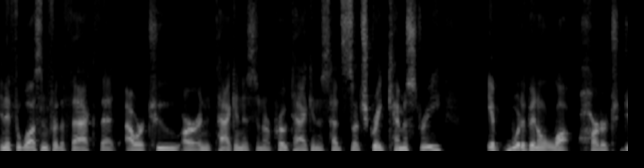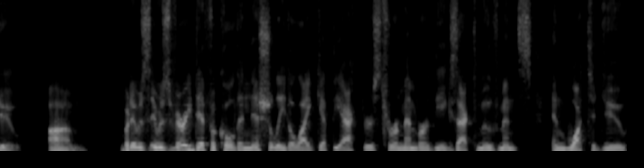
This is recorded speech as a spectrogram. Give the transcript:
and if it wasn't for the fact that our two, our antagonist and our protagonist, had such great chemistry, it would have been a lot harder to do. Um, but it was it was very difficult initially to like get the actors to remember the exact movements and what to do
